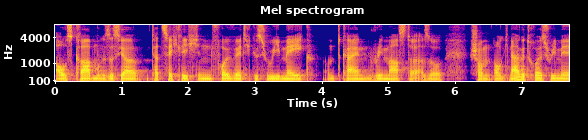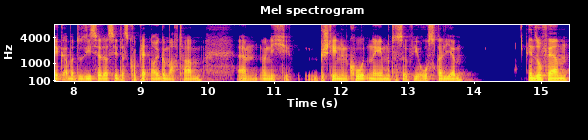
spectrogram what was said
ausgraben und es ist ja tatsächlich ein vollwertiges Remake und kein Remaster. Also schon originalgetreues Remake, aber du siehst ja, dass sie das komplett neu gemacht haben ähm, und nicht bestehenden Code nehmen und das irgendwie hochskalieren. Insofern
